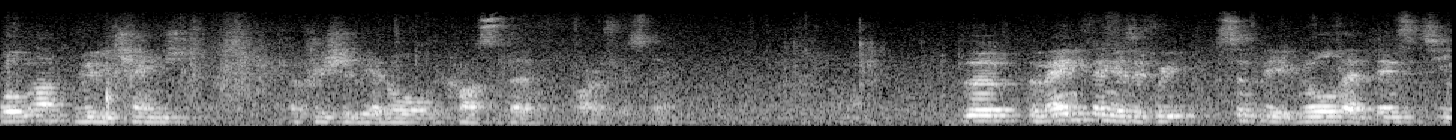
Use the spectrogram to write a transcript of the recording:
will not really change appreciably at all across the orifice there. The, the main thing is if we simply ignore that density,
